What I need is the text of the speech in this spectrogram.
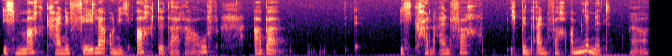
ich mache keine Fehler und ich achte darauf, aber ich kann einfach, ich bin einfach am Limit, ja.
